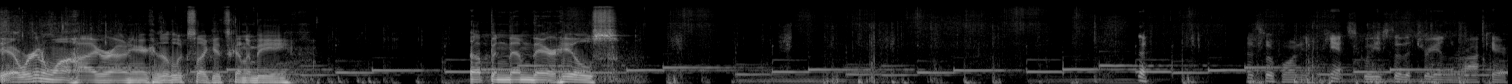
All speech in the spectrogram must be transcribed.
Yeah, we're gonna want high ground here because it looks like it's gonna be up in them there hills. That's so funny. You can't squeeze through the tree and the rock here.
